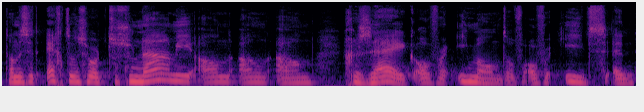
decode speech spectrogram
dan is het echt een soort tsunami aan, aan, aan gezeik over iemand of over iets. En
